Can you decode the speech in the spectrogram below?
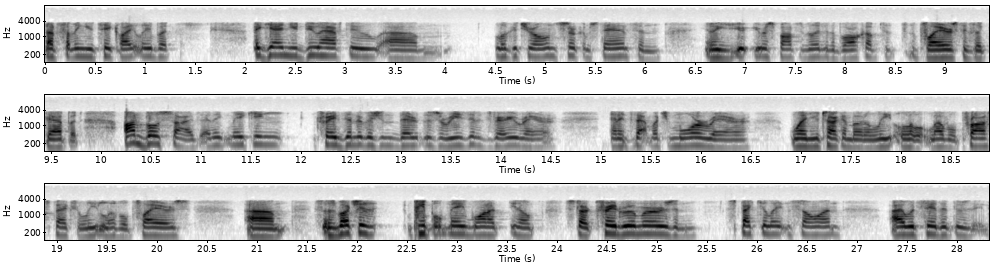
not something you take lightly. But again, you do have to um, look at your own circumstance and you know your, your responsibility to the ball club, to, to the players, things like that. But on both sides, I think making trades in division there, there's a reason it's very rare, and it's that much more rare when you're talking about elite level prospects, elite level players. Um, so as much as people may want to, you know, start trade rumors and speculate and so on, I would say that there's it's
